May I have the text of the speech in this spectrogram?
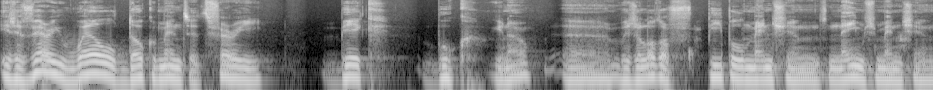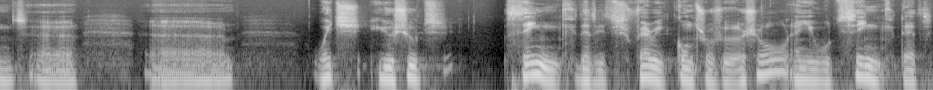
is a very well documented, very big book. You know, uh, with a lot of people mentioned, names mentioned, uh, uh, which you should think that it's very controversial, and you would think that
